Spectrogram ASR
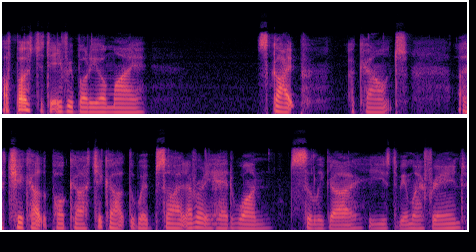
I've posted to everybody on my Skype account. Uh, check out the podcast. Check out the website. I've already had one silly guy. He used to be my friend.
